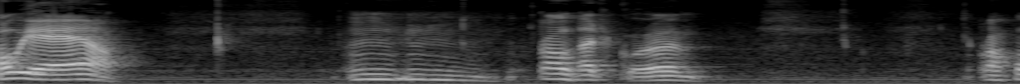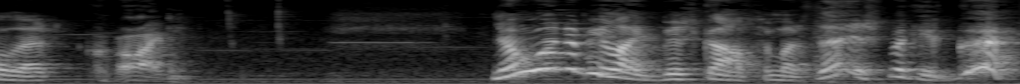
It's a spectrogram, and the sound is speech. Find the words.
Oh yeah. Mm-hmm. Oh, that's good. Oh, that's good. No wonder people like Biscoff so much. That is freaking good.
